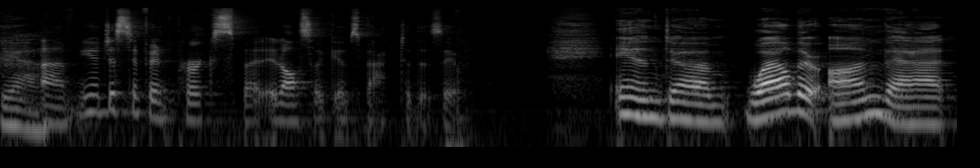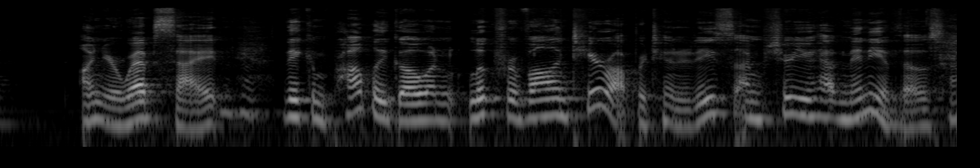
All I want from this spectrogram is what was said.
Yeah. Um, you know, just different perks, but it also gives back to the zoo. And um, while they're on that, on your website, Mm-hmm. they can probably go and look for volunteer opportunities. I'm sure you have many of those, huh?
